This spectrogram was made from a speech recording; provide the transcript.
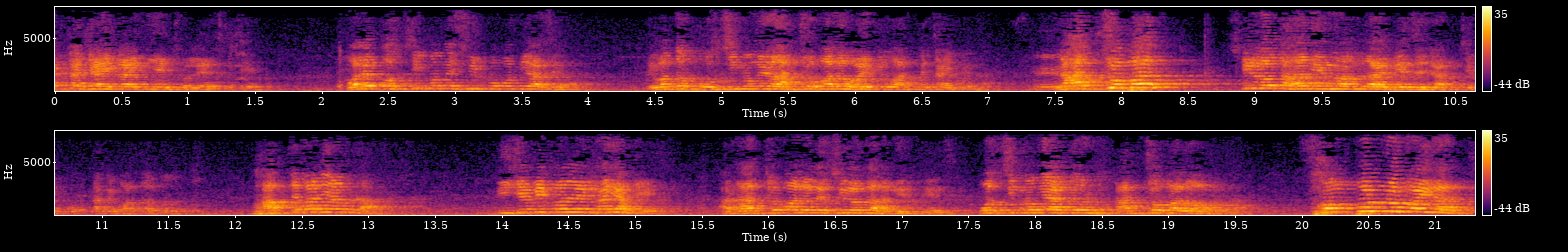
একটা জায়গায় নিয়ে চলে এসেছে। বলে পশ্চিমবঙ্গে শিল্পপতি আসে না এবার তো পশ্চিমবঙ্গের রাজ্যপালও হয়ে কেউ আসতে চাইবে না। রাজ্যপাল শিলতাহানির মামলায় বেঁচে যাচ্ছে তাকে বাঁচানো হচ্ছে। ভাবতে পারি আমরা? বিজেপি করলে গাঁজাকে আর রাজ্যপাল হলে শিলতাহানির দেশ পশ্চিমবঙ্গে একজন রাজ্যপাল না। সম্পূর্ণ নৈরাজ্য।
